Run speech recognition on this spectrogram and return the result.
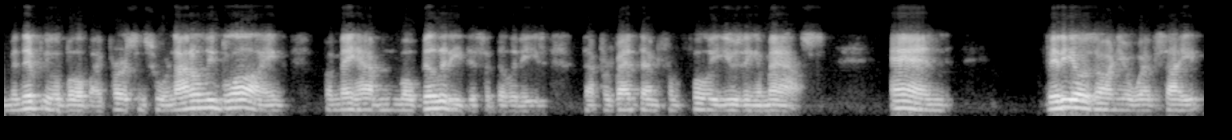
manipulable by persons who are not only blind, but may have mobility disabilities that prevent them from fully using a mouse. And videos on your website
